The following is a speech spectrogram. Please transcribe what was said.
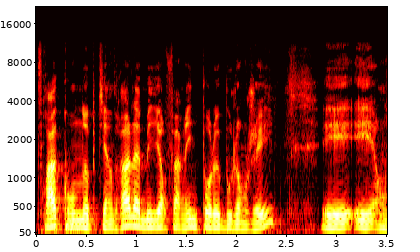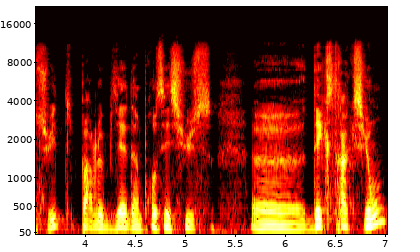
fera qu'on obtiendra la meilleure farine pour le boulanger. Et, ensuite, par le biais d'un processus euh, d'extraction,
